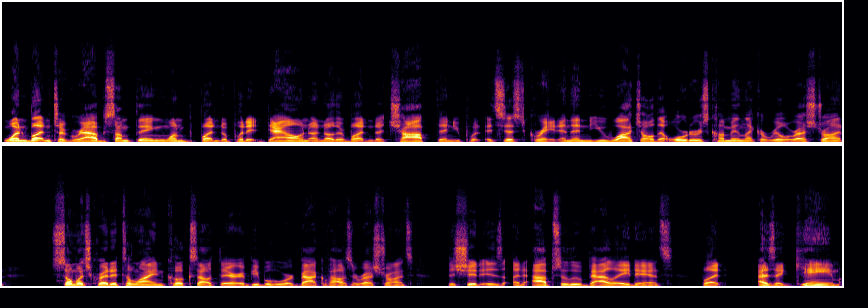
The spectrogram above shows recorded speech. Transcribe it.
one button to grab something, one button to put it down, another button to chop. Then you put it's just great. And then you watch all the orders come in like a real restaurant. So much credit to line cooks out there and people who work back of house at restaurants. The shit is an absolute ballet dance. But as a game,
